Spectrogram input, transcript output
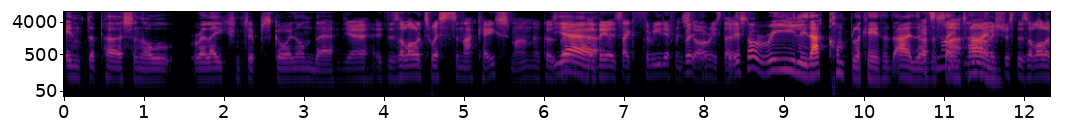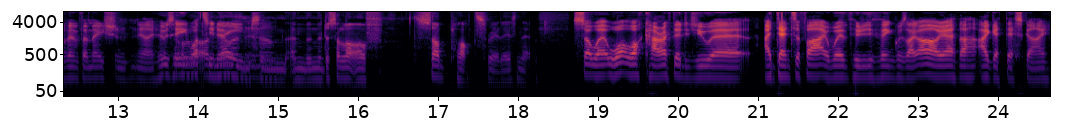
interpersonal relationships going on there. Yeah, it, there's a lot of twists in that case, man. Because Yeah. like, there- it's like three different But, stories. but that it's not really that complicated either it's at the not, same time. No, it's just there's a lot of information. You know, who's There's he? What's he doing? Names you know? and, and then there's just a lot of subplots, really, isn't it? So, uh, what what character did you uh, identify with? Who do you think was like, oh yeah, that, I get this guy?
